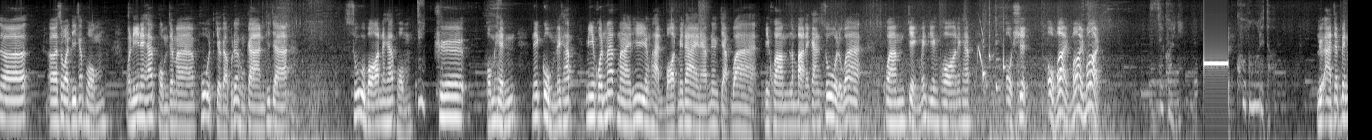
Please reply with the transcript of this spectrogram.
เออเออสวัสดีครับผม วันนี้นะครับผมจะมาพูดเกี่ยวกับเรื่องของการที่จะสู้บอสนะครับผม คือผมเห็นในกลุ่มนะครับ มีคนมากมายที่ยังผ่านบอสไม่ได้นะครับ เนื่องจากว่ามีความลำบากในการสู้หรือว่าความเจ๋งไม่เพียงพอนะครับ โอ้ชิตโอ้ไม่ไม่ไม่หรืออาจจะเป็น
